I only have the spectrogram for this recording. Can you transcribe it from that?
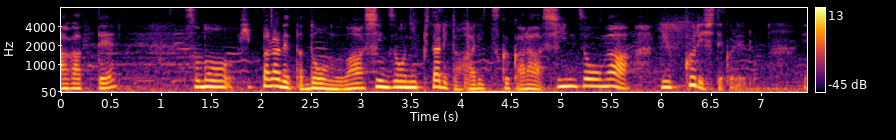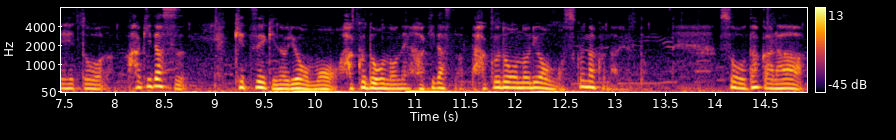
上がってその引っ張られたドームは心臓にピタリと張り付くから心臓がゆっくりしてくれる、えーと、吐き出す血液の量も拍動のね吐き出す拍動の量も少なくなる。そうだから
